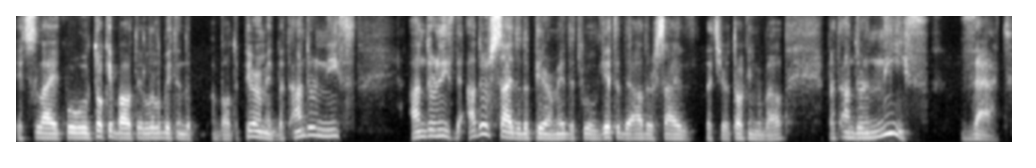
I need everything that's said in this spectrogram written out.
It's like we will talk about a little bit in the about the pyramid but underneath underneath the other side of the pyramid that we'll get to the other side that you're talking about but underneath that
